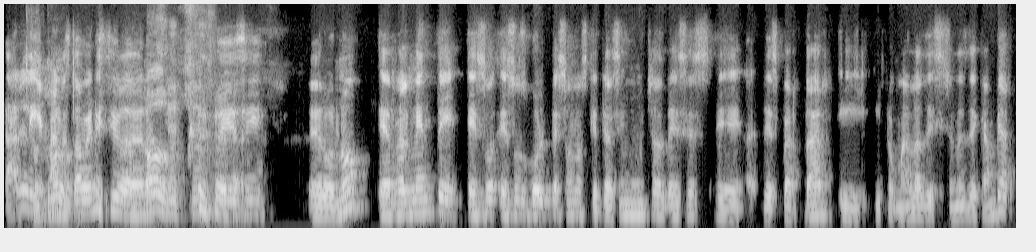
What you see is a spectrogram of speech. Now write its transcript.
dale, hermano, está buenísimo, ¿verdad? Sí, sí pero no, es realmente eso, esos golpes son los que te hacen muchas veces eh, despertar y, tomar las decisiones de cambiar.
